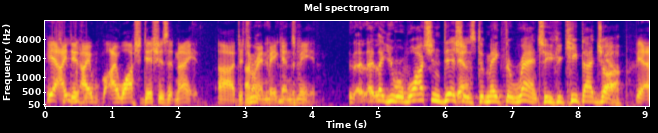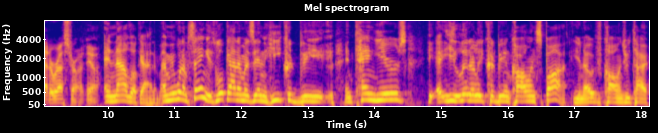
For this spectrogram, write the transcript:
Yeah, I Sweep the did. I I washed dishes at night uh, to I try mean, and make ends meet. Like you were washing dishes Yeah. to make the rent so you could keep that job. Yeah. yeah, at a restaurant. Yeah. And now look at him. I mean, what I'm saying is, look at him as in he could be in ten years. He, he literally could be in Colin's spot. You know, if Colin's retired.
